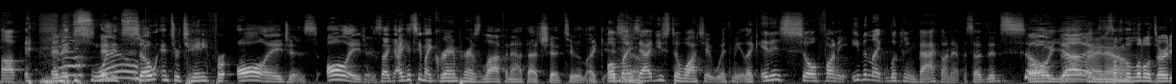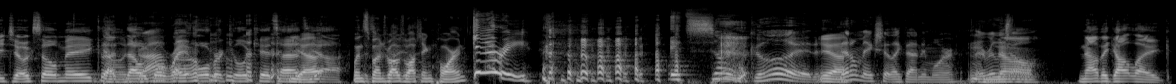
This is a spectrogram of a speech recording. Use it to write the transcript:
up. And it's and it's so entertaining for all ages, all ages. Like I can see my grandparents laughing at that shit too. Like, Oh, it's my just- dad used to watch it with me. Like it is so funny. Even like looking back on episodes, it's so. Oh yeah, good. like I some of the little dirty jokes he'll make that, Don't that would go drop right 'em. over little kids' heads. Yeah. When SpongeBob's watching porn, Gary. it's so good. Yeah. they don't make shit like that anymore. They really no. don't. Now they got like,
